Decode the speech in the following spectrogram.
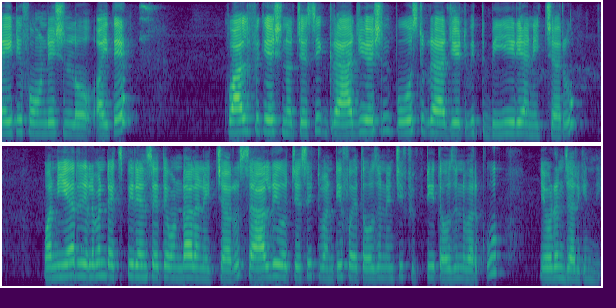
ఐఐటి ఫౌండేషన్లో అయితే క్వాలిఫికేషన్ వచ్చేసి graduation post graduate with BEd అని ఇచ్చారు. వన్ ఇయర్ రిలవెంట్ ఎక్స్పీరియన్స్ అయితే ఉండాలని ఇచ్చారు. శాలరీ వచ్చేసి ట్వంటీ ఫైవ్ థౌజండ్ నుంచి ఫిఫ్టీ థౌజండ్ వరకు ఇవ్వడం జరిగింది.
